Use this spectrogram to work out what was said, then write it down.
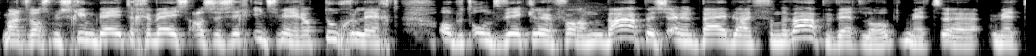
Maar het was misschien beter geweest als ze zich iets meer had toegelegd op het ontwikkelen van wapens en het bijblijven van de wapenwetloop met, met,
